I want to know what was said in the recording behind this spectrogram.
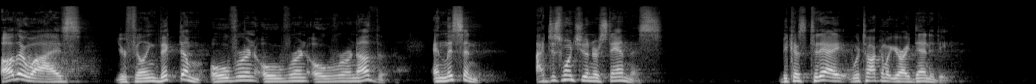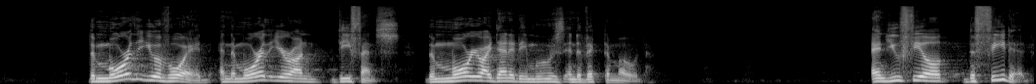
Otherwise, you're feeling victim over and over and over another. And listen, I just want you to understand this because today we're talking about your identity. The more that you avoid and the more that you're on defense, the more your identity moves into victim mode. And you feel defeated.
